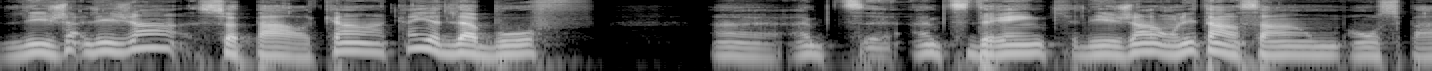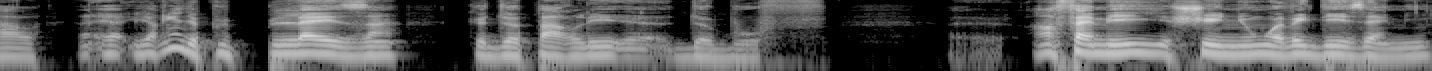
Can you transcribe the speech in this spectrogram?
les, gens, se parlent. Quand, il y a de la bouffe, un, petit, drink, les gens, on est ensemble, on se parle. Il n'y a rien de plus plaisant que de parler euh, de bouffe. En famille, chez nous, avec des amis.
